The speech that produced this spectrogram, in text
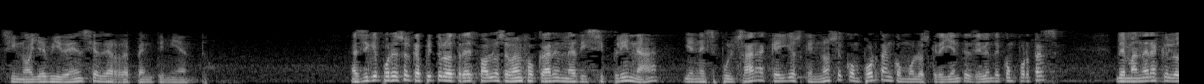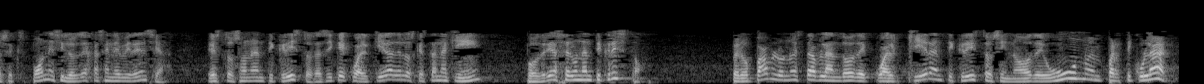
si no hay evidencia de arrepentimiento. Así que por eso el capítulo 3 Pablo se va a enfocar en la disciplina y en expulsar a aquellos que no se comportan como los creyentes deben de comportarse, de manera que los expones y los dejas en evidencia. Estos son anticristos, así que cualquiera de los que están aquí podría ser un anticristo. Pero Pablo no está hablando de cualquier anticristo, sino de uno en particular.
